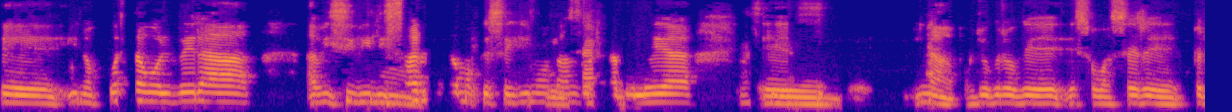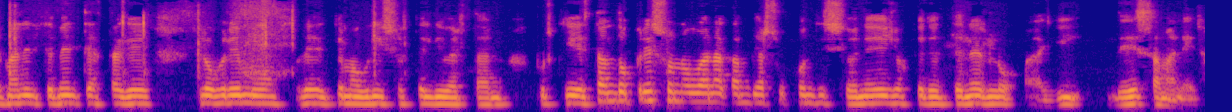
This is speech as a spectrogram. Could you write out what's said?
y nos cuesta volver a, visibilizar, mm. digamos, que seguimos dando esta pelea y nada, pues yo creo que eso va a ser eh, permanentemente hasta que logremos eh, que Mauricio esté en libertad, porque estando preso no van a cambiar sus condiciones, ellos quieren tenerlo allí de esa manera.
